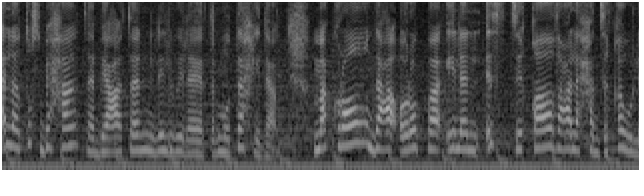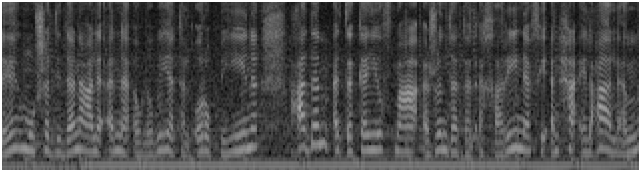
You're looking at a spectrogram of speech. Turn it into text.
ألا تصبح تابعة للولايات المتحدة. ماكرون دعا أوروبا إلى الاستيقاظ على حد قوله مشددا على أن أولوية الأوروبيين عدم التكيف مع أجندة الآخرين في أنحاء العالم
